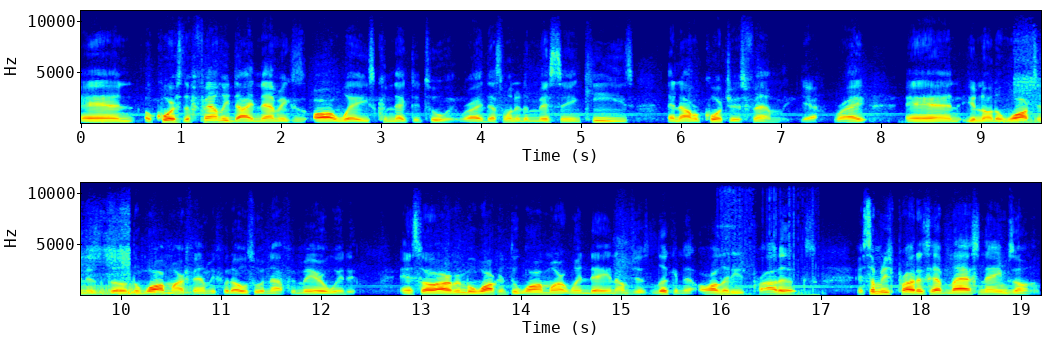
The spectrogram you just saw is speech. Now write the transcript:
And of course, the family dynamics is always connected to it, right? That's one of the missing keys in our culture is family Yeah. right? And you know, the Walton is the, the Walmart family for those who are not familiar with it. And so I remember walking through Walmart one day and I'm just looking at all of these products. And some of these products have last names on them.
